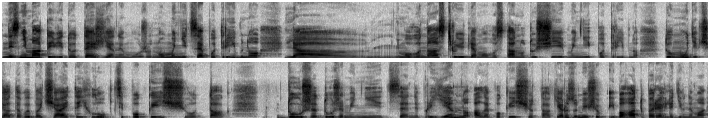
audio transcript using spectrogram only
Не знімати відео теж я не можу. Ну, мені це потрібно для мого настрою, для мого стану душі мені потрібно. Тому, дівчата, вибачайте, й хлопці, поки що так. Дуже, дуже мені це неприємно, але поки що так. Я розумію, що і багато переглядів нема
